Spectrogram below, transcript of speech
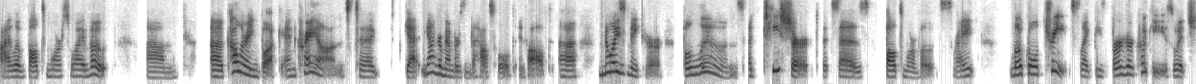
I love Baltimore, so I vote. Um, a coloring book and crayons to get younger members of the household involved. A noisemaker, balloons, a t shirt that says Baltimore votes, right? Local treats like these Berger cookies, which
